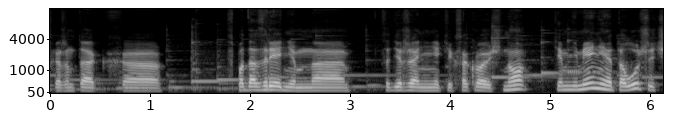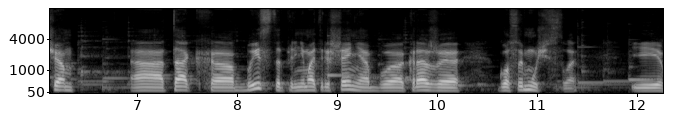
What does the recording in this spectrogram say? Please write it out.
скажем так, с подозрением на содержание неких сокровищ, но, тем не менее, это лучше, чем э, так э, быстро принимать решение об э, краже госимущества. И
